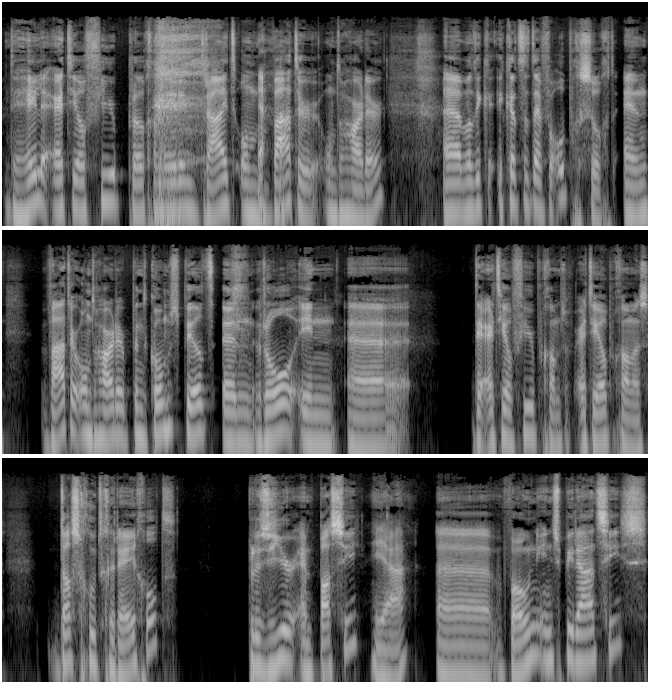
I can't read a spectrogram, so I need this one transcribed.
de hele RTL 4 programmering draait om Ja. Waterontharder. Eh, want ik, ik had het even opgezocht. En waterontharder.com speelt een rol in eh, de RTL 4 programma's of RTL programma's. Dat is goed geregeld. Plezier en passie. Ja. eh, wooninspiraties.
